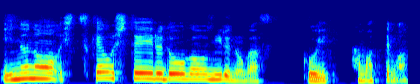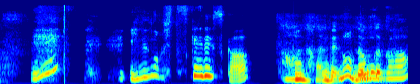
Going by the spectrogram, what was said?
犬のしつけをしている動画を見るのがすっごいハマってます。犬のしつけですか？そうなんです。の動画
